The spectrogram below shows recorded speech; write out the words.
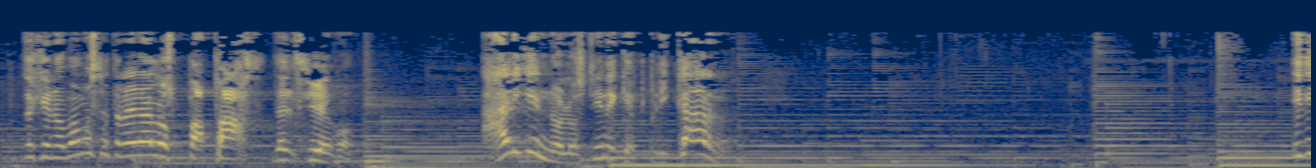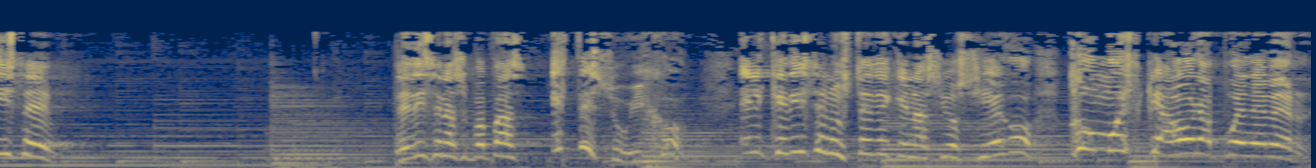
Entonces que nos vamos a traer a los papás del ciego. Alguien nos los tiene que explicar. Y dice, le dicen a sus papás, este es su hijo. El que dicen ustedes que nació ciego, ¿cómo es que ahora puede ver?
